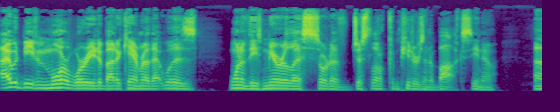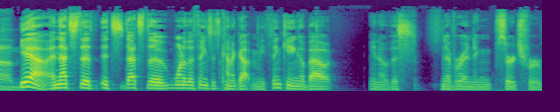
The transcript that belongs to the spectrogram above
I would be even more worried about a camera that was one of these mirrorless sort of just little computers in a box, you know. Um Yeah, and that's the it's that's the one of the things that's kind of gotten me thinking about you know this never-ending search for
